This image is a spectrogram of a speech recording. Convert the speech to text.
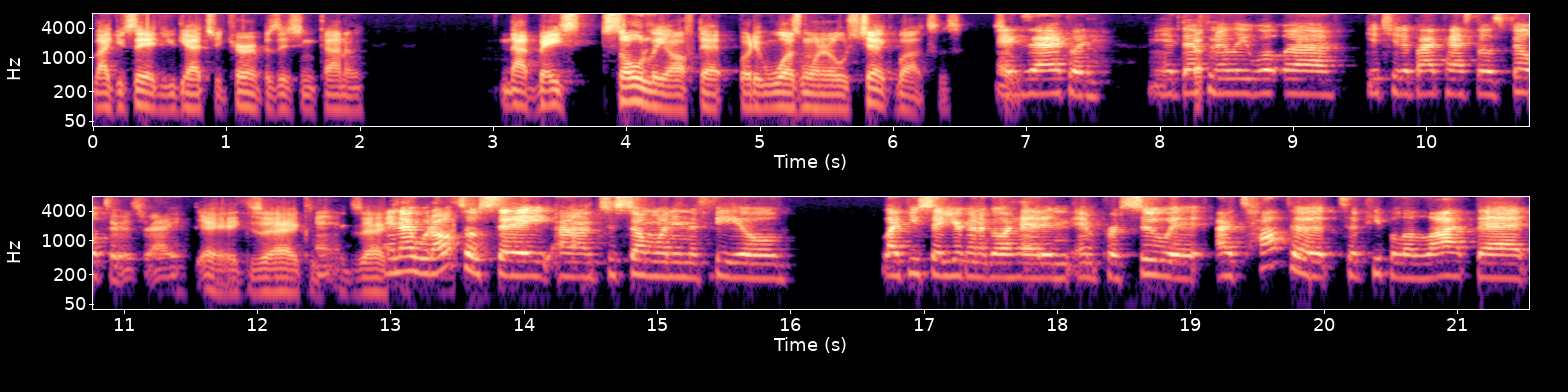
like you said, you got your current position kind of not based solely off that, but it was one of those check boxes. So. Exactly. It definitely will uh, get you to bypass those filters, right? Yeah, exactly. And, exactly. And I would also say um, to someone in the field, like you say, you're going to go ahead and, and pursue it. I talk to, to people a lot that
